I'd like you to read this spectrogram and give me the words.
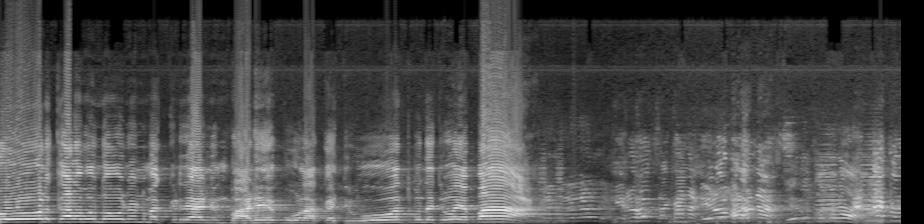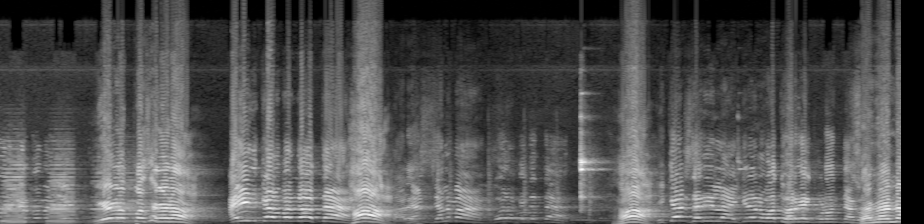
ಏಳು ಕಾಲ ಬಂದವು ನನ್ನ ಮಕ್ಕಳ್ರ ನಿಮ್ಮ ಬಾಳೆ ಗೋಳ ಹಾಕೈತ್ರಿ ಓ ಅಂತ ಬಂದೈತ್ರಿ ಓ ಯಪ್ಪ. ಏನಪ್ಪ ಸಂಗಣ್ಣ ಐದು ಕಾಲ ಬಂದಾವತ್ತ ಹಾ. ನನ್ ಜನ್ಮ ಗೋಳಕತ್ತ ಹಾ. ಈಕೇನ್ ಸರಿ ಇಲ್ಲ ಈಕೇನ್ ಒತ್ತು ಹೊರಗೆ ಸಂಗಣ್ಣ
